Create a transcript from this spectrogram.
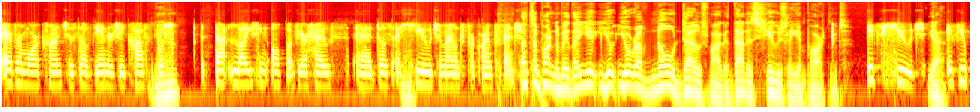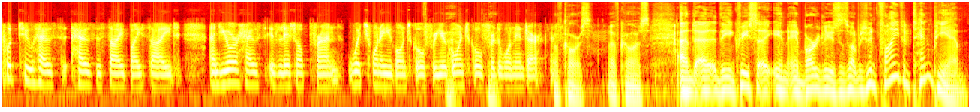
ever more conscious of the energy cost, yeah. but that lighting up of your house uh, does a huge amount for crime prevention. That's important to me. That you, you, you're of no doubt, Margaret, that is hugely important. It's huge. Yeah. If you put two house, houses side by side and your house is lit up, Fran, which one are you going to go for? You're going to go for the one in darkness. Of course, of course. And uh, the increase uh, in, in burglaries as well, between 5 and 10 p.m.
